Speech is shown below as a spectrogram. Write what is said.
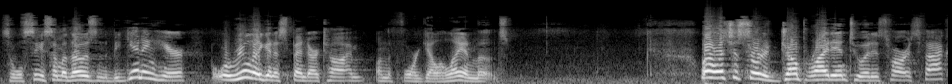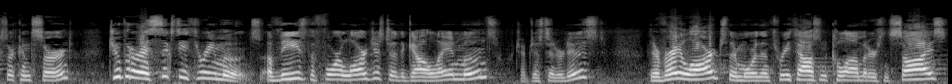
So we'll see some of those in the beginning here, but we're really going to spend our time on the four Galilean moons. Well, let's just sort of jump right into it as far as facts are concerned. Jupiter has 63 moons. Of these, the four largest are the Galilean moons, which I've just introduced. They're very large. They're more than 3,000 kilometers in size.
